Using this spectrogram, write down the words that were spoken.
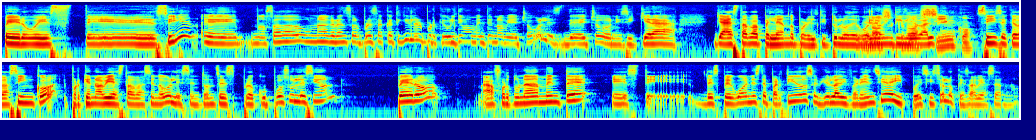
Pero este, sí, eh, nos ha dado una gran sorpresa Katy Killer porque últimamente no había hecho goles. De hecho, ni siquiera ya estaba peleando por el título de goleo No, se quedó a individual. cinco. Sí, se quedó a cinco porque no había estado haciendo goles. Entonces preocupó su lesión, pero afortunadamente este, despegó en este partido, se vio la diferencia y pues hizo lo que sabe hacer, ¿no?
